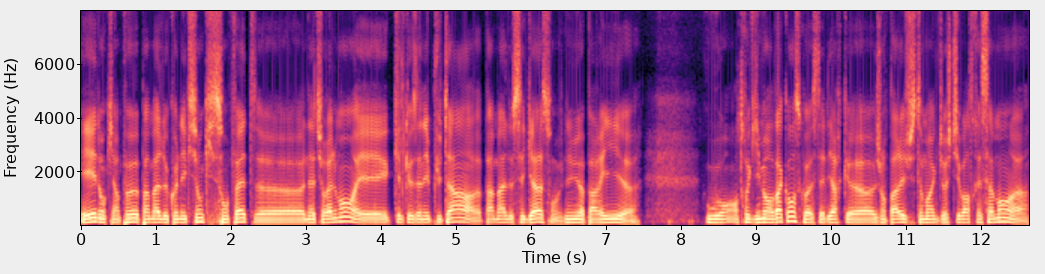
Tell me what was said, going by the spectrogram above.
Et donc il y a un peu pas mal de connexions qui sont faites euh, naturellement. Et quelques années plus tard, euh, pas mal de ces gars sont venus à Paris. euh, ou entre guillemets en vacances quoi. C'est-à-dire que euh, j'en parlais justement avec Josh Stewart récemment.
